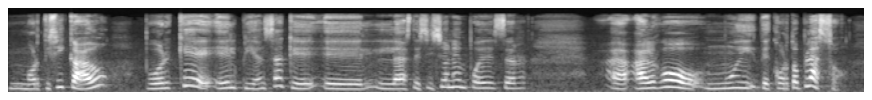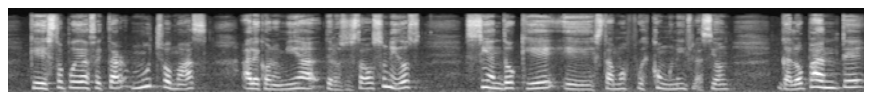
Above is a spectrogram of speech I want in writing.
mortificado porque él piensa que eh, las decisiones pueden ser ah, algo muy de corto plazo, que esto puede afectar mucho más a la economía de los Estados Unidos, siendo que eh, estamos pues con una inflación galopante,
